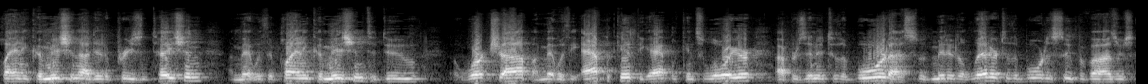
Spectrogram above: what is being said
planning commission, I did a presentation. I met with the planning commission to do a workshop. I met with the applicant, the applicant's lawyer. I presented to the board. I submitted a letter to the board of supervisors,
